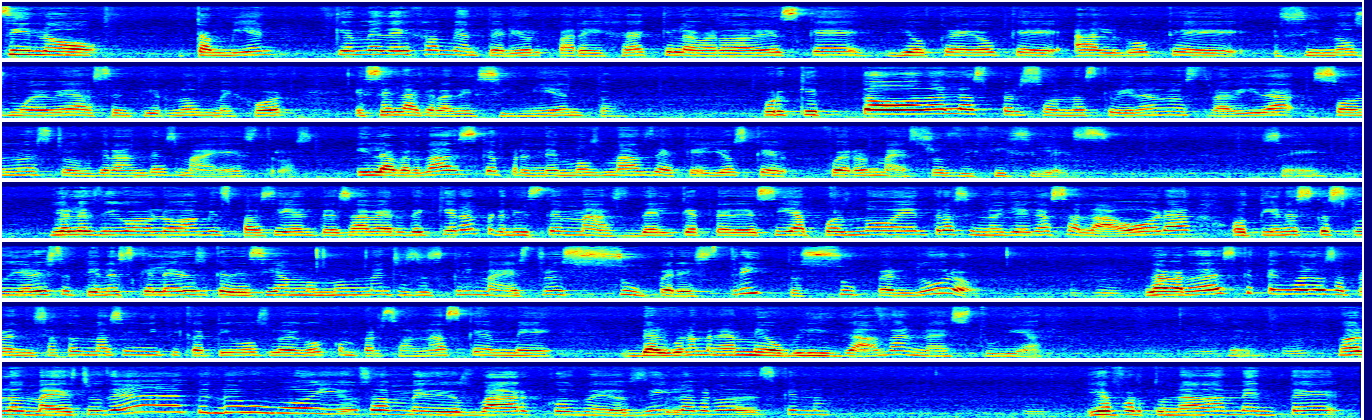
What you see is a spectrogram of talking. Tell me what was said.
sino también qué me deja mi anterior pareja, que la verdad es que yo creo que algo que sí nos mueve a sentirnos mejor es el agradecimiento. Porque todas las personas que vienen a nuestra vida son nuestros grandes maestros. Y la verdad es que aprendemos más de aquellos que fueron maestros difíciles. Sí. Yo les digo luego a mis pacientes, a ver, ¿de quién aprendiste más? Del que te decía, pues no entras si no llegas a la hora, o tienes que estudiar esto, tienes que leer, es que decíamos, no manches, es que el maestro es súper estricto, es súper duro. La verdad es que tengo los aprendizajes más significativos luego con personas que me, de alguna manera, me obligaban a estudiar. Sí. No los maestros de, ah, pues luego voy, o sea, medios barcos, medios sí, la verdad es que no. Y afortunadamente,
